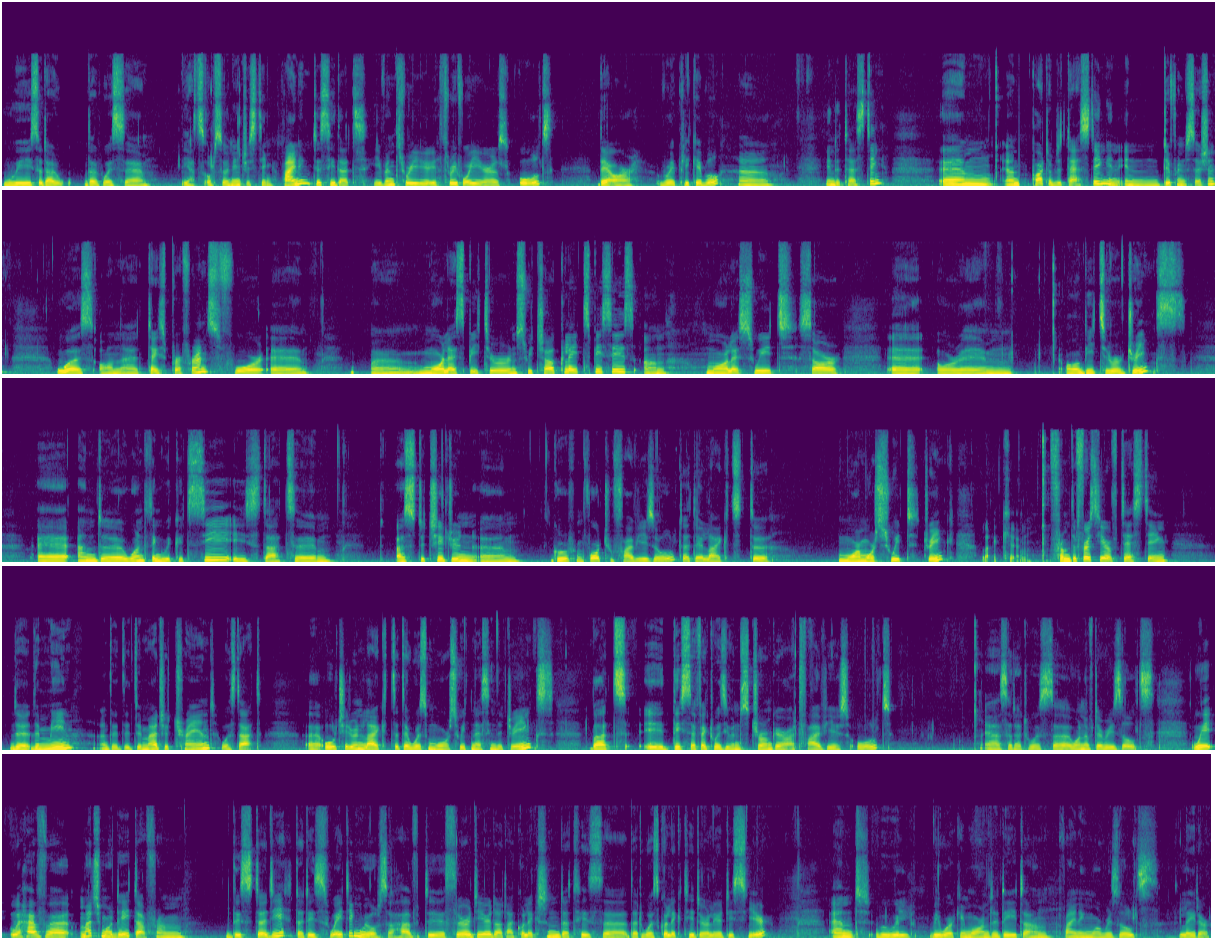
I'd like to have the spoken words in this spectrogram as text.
we, so that, that was, uh, yes, also an interesting finding to see that even three, three four years old, they are replicable. In the testing. Um, and part of the testing in, in different session was on uh, taste preference for uh, uh, more or less bitter and sweet chocolate species and more or less sweet, sour uh, or, um, or bitter drinks. Uh, and one thing we could see is that um, as the children um, grew from four to five years old, that they liked the more and more sweet drink. Like um, from the first year of testing, the, the mean, uh, the, the, the, major trend was that uh, all children liked that there was more sweetness in the drinks, but it, this effect was even stronger at five years old. Uh, so that was uh, one of the results. We, we have uh, much more data from this study that is waiting. We also have the third year data collection that, is, uh, that was collected earlier this year. And we will be working more on the data and finding more results later.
